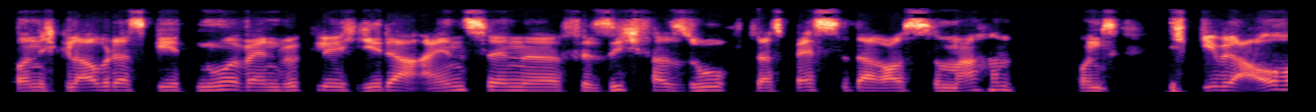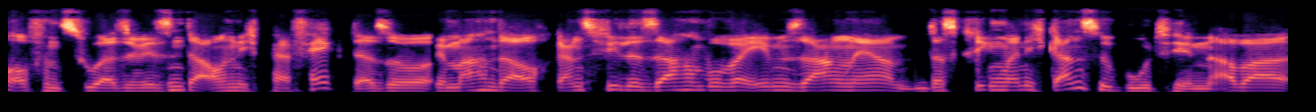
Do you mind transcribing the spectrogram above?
Und ich glaube, das geht nur, wenn wirklich jeder Einzelne für sich versucht, das Beste daraus zu machen Und ich gebe da auch offen zu, also wir sind da auch nicht perfekt. Also wir machen da auch ganz viele Sachen, wo wir eben sagen, naja, das kriegen wir nicht ganz so gut hin. Aber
